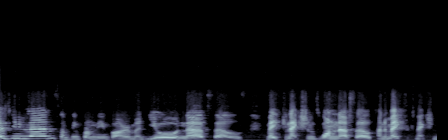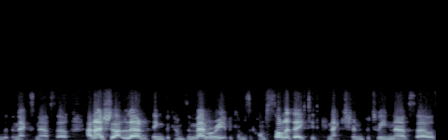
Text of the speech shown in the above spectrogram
as you learn something from the environment, your nerve cells make connections. One nerve cell kind of makes a connection with the next nerve cell, and as that learned thing becomes a memory, it becomes a consolidated connection between nerve cells,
